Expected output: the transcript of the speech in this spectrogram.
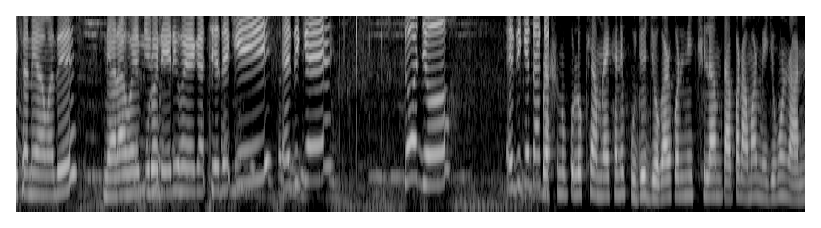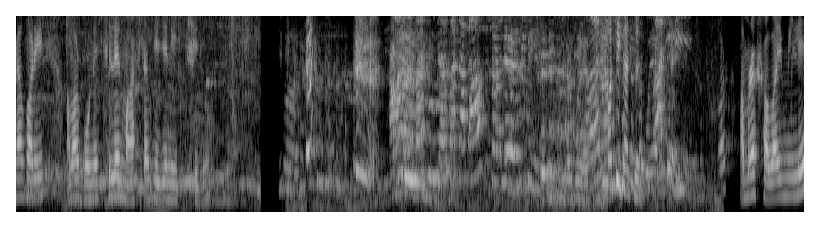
এখানে আমাদের ন্যাড়া হয়ে পুরো রেডি হয়ে গেছে দেখি। এদিকে। এদিকে প্রাশন উপলক্ষে আমরা এখানে পুজোর জোগাড় করে নিচ্ছিলাম তারপর আমার মেজো বোন রান্নাঘরে আমার বোনের ছেলের মাছটা ভেজে নিচ্ছিল। ঠিক আছে। আমরা সবাই মিলে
